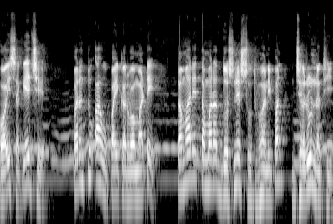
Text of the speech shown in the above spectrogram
હોઈ શકે છે. પરંતુ આ ઉપાય કરવા માટે તમારે તમારા દોષને શોધવાની પણ જરૂર નથી.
